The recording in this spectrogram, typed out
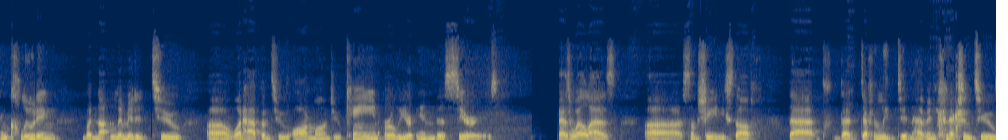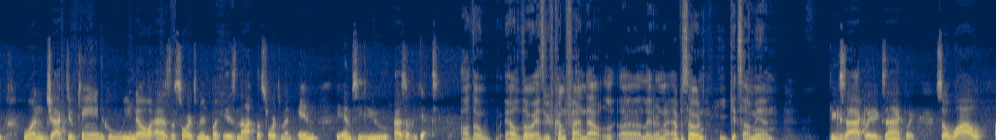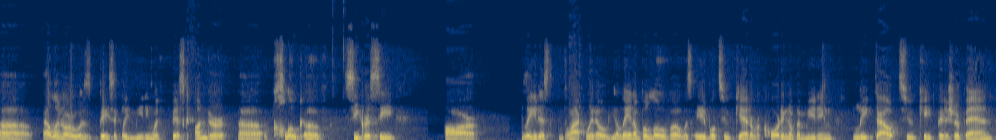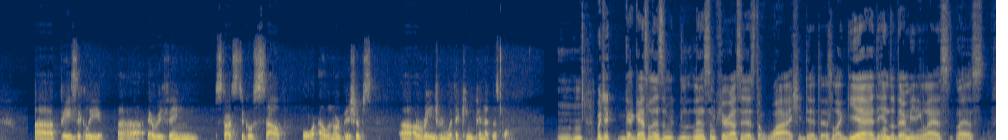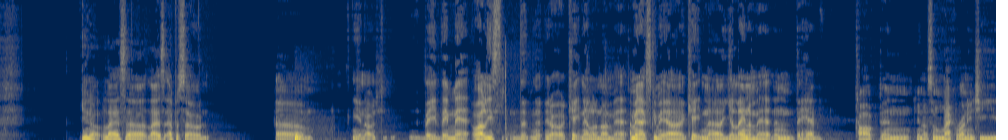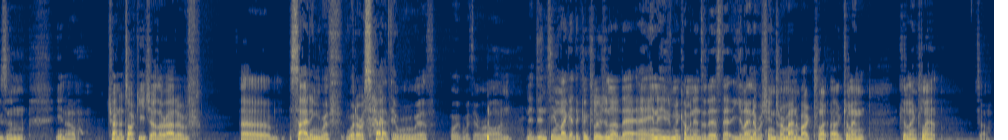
including but not limited to uh, what happened to Armand Duquesne earlier in this series, as well as uh, some shady stuff that that definitely didn't have any connection to one Jack Duquesne, who we know as the swordsman, but is not the swordsman in the MCU as of yet. Although, although as we've come to find out uh, later in the episode, he gets some in. Exactly, exactly. So while uh, Eleanor was basically meeting with Fisk under uh, cloak of secrecy, our latest Black Widow, Yelena Belova, was able to get a recording of the meeting leaked out to Kate Bishop, and uh, basically uh, everything starts to go south for Eleanor Bishop's uh, arrangement with the Kingpin at this point. hmm Which I guess lends some, lends some curiosity as to why she did this. Like, yeah, at the end of their meeting last last, you know, last uh last episode, um, you know, they they met, or at least the, you know, Kate and Eleanor met. I mean, excuse me, uh, Kate and uh, Yelena met, and they had talked, and you know, some macaroni and cheese, and you know, trying to talk each other out of uh, siding with whatever side they were with or what they were on. And it didn't seem like at the conclusion of that, and even coming into this, that Yelena was changing her mind about Cl- uh, killing killing Clint. So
